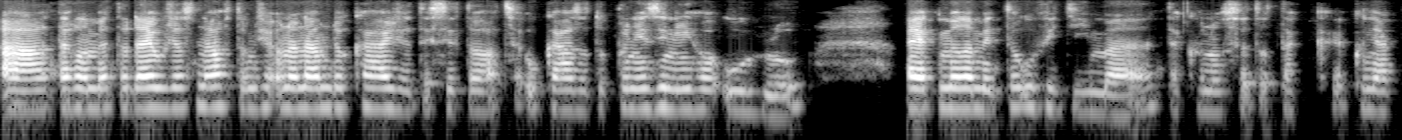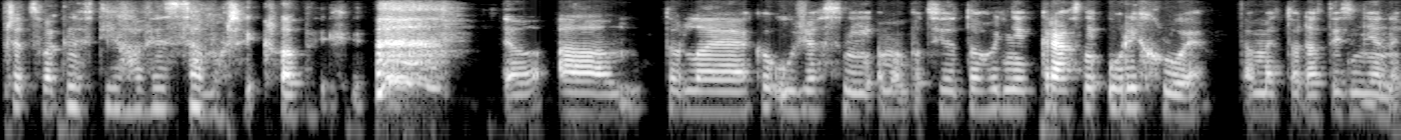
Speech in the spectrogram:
A tahle metoda je úžasná v tom, že ona nám dokáže ty situace ukázat úplně z jiného úhlu. A jakmile my to uvidíme, tak ono se to tak jako nějak předsvakne v té hlavě samo, řekla bych. jo, a tohle je jako úžasný a mám pocit, že to hodně krásně urychluje, ta metoda, ty změny.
